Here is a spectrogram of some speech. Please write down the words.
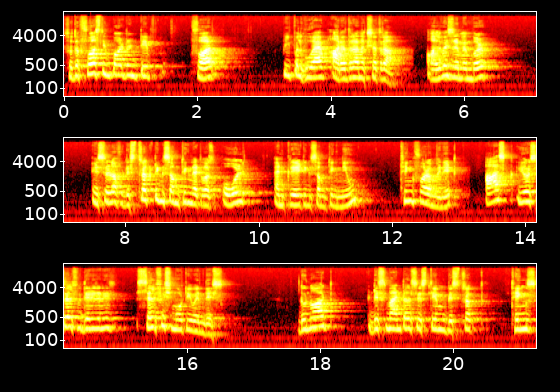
So, the first important tip for people who have Ardra Nakshatra always remember instead of destructing something that was old and creating something new, think for a minute. Ask yourself if there is any selfish motive in this. Do not dismantle system, destruct things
